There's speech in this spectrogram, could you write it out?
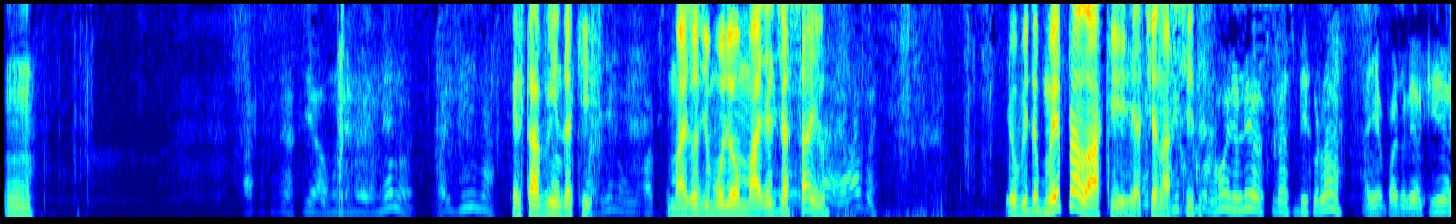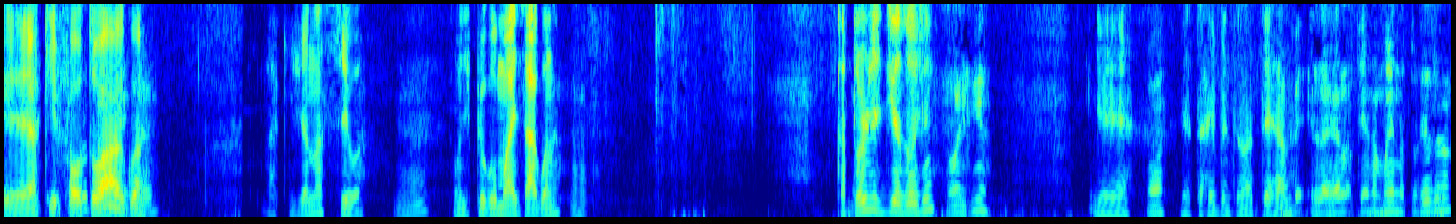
Hum. Ele tá vindo aqui. Mas onde molhou mais ele já saiu. Eu vi do meio pra lá que já tinha nascido. longe ali, se tivesse bico lá, aí pode ver aqui. É, aqui faltou água. Aqui já nasceu, ó. Onde pegou mais água, né? 14 dias hoje, hein? Olha aqui. É. Ó. Já tá arrebentando a terra, né? Ela, ela fez a mãe natureza, né?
